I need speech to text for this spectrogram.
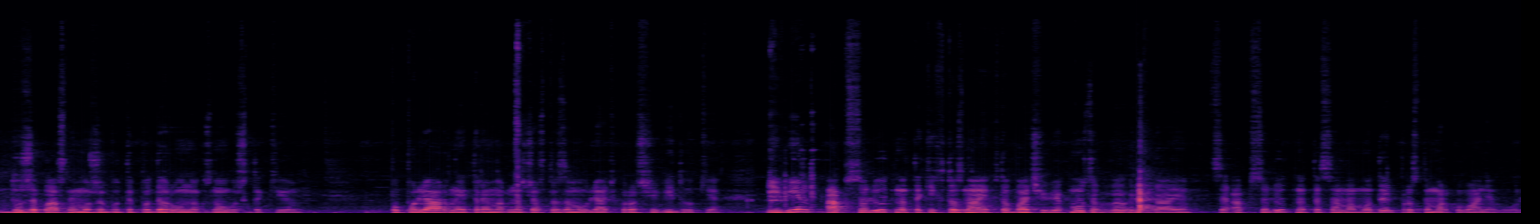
Дуже класний може бути подарунок, знову ж таки. Популярний тример, нас часто замовляють, хороші відгуки. І він абсолютно такий, хто знає, хто бачив, як Мозер виглядає, це абсолютно та сама модель, просто маркування воль.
